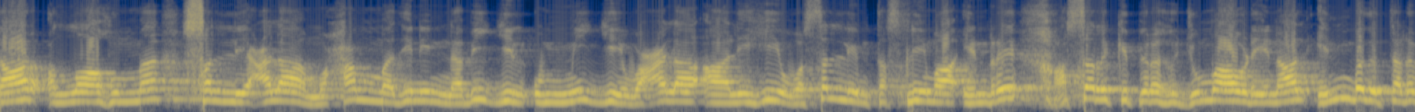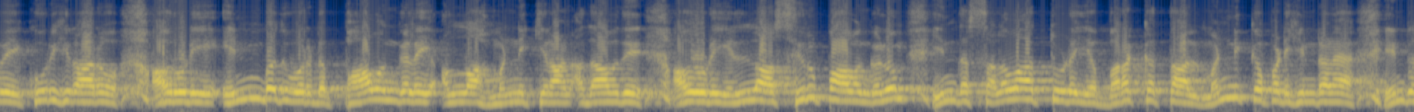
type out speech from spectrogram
யார்? அல்லாஹும்ம சல்லி அலா முஹம்மதினின் நபியில் உம்மியி வஅலா ஆலிஹி வசல்லிம் தஸ்லீமா என்று அசருக்கு பிறகு ஜும்மாவுடைய நாள் எண்பது தடவை கூறுகிறாரோ அவருடைய எண்பது வருட பாவங்களை அல்லாஹ் மன்னிக்கிறான். அதாவது அவருடைய எல்லா சிறு திருப்பாவங்களும் இந்த சலவாத்துடைய பறக்கத்தால் மன்னிக்கப்படுகின்றன என்று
